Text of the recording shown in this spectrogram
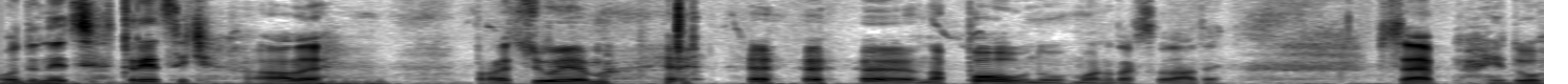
одиниць 30, але працюємо на повну, можна так сказати. Sepp, Edu.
